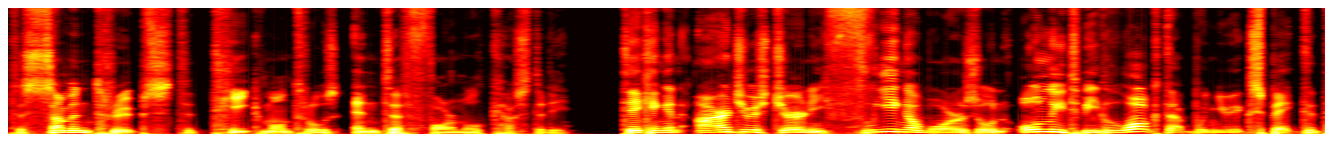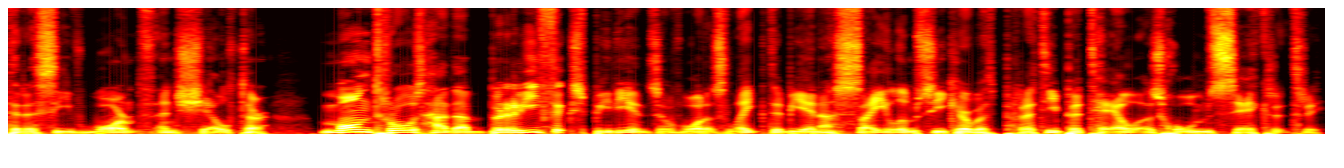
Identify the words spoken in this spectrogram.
to summon troops to take Montrose into formal custody. Taking an arduous journey, fleeing a war zone, only to be locked up when you expected to receive warmth and shelter, Montrose had a brief experience of what it's like to be an asylum seeker with Priti Patel as Home Secretary.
